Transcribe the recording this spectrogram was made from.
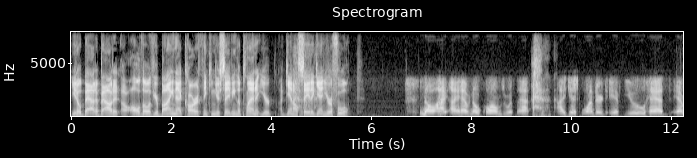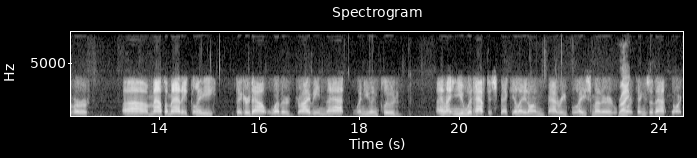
you know bad about it. Although, if you're buying that car thinking you're saving the planet, you're again, I'll say it again, you're a fool. No, I, I have no qualms with that. I just wondered if you had ever uh, mathematically figured out whether driving that, when you include, and you would have to speculate on battery placement or, Right. or things of that sort,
